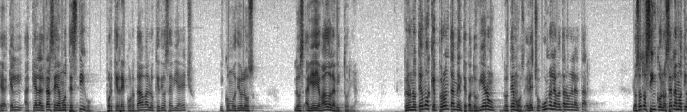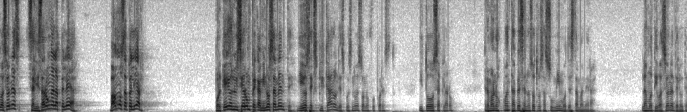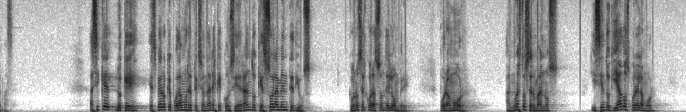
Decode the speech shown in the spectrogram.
aquel, aquel altar se llamó testigo, porque recordaba lo que Dios había hecho y cómo Dios los, los había llevado a la victoria. Pero notemos que prontamente, cuando vieron, notemos el hecho, unos levantaron el altar, los otros sin conocer las motivaciones se alistaron a la pelea. Vamos a pelear. Porque ellos lo hicieron pecaminosamente y ellos explicaron después, no, eso no fue por esto. Y todo se aclaró. Hermanos, ¿cuántas veces nosotros asumimos de esta manera las motivaciones de los demás? Así que lo que espero que podamos reflexionar es que considerando que solamente Dios conoce el corazón del hombre, por amor a nuestros hermanos y siendo guiados por el amor,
